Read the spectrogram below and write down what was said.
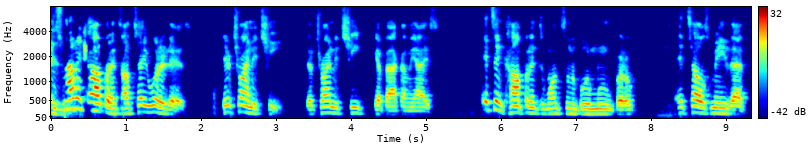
That is not incompetence. I'll tell you what it is. They're trying to cheat. They're trying to cheat to get back on the ice. It's incompetence once in a blue moon, but it tells me that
